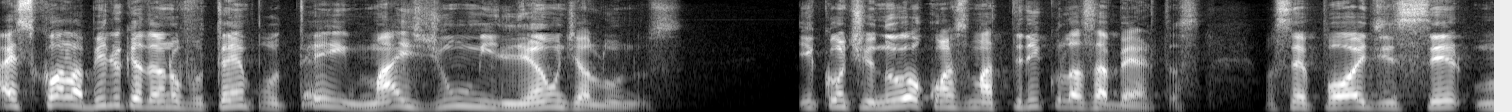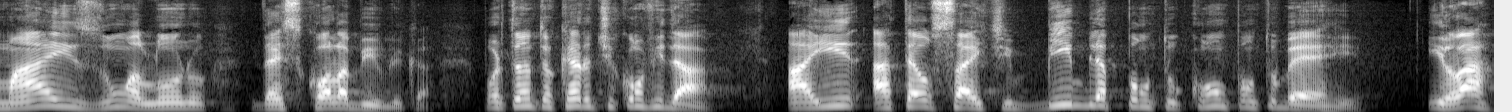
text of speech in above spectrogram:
A Escola Bíblica da Novo Tempo tem mais de um milhão de alunos e continua com as matrículas abertas. Você pode ser mais um aluno da Escola Bíblica. Portanto, eu quero te convidar a ir até o site biblia.com.br e lá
